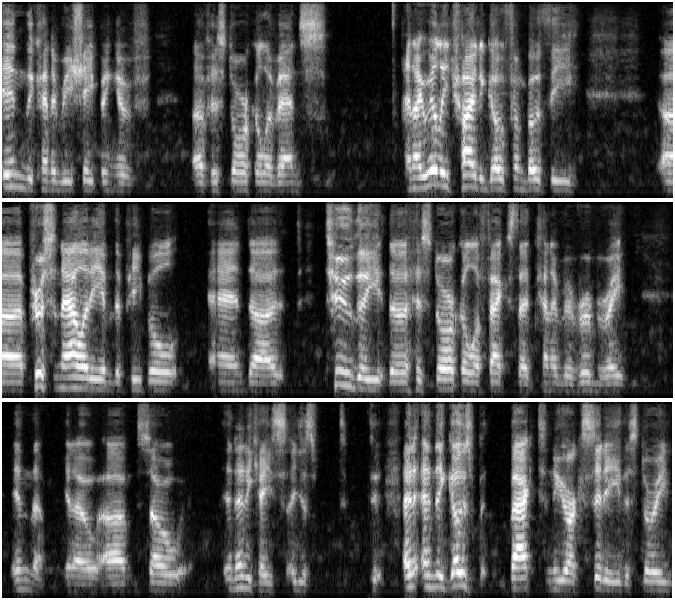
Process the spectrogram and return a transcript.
in the kind of reshaping of of historical events. And I really try to go from both the uh, personality of the people and uh, to the the historical effects that kind of reverberate in them. You know, um, so in any case, I just and and it goes back to New York City. The story,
